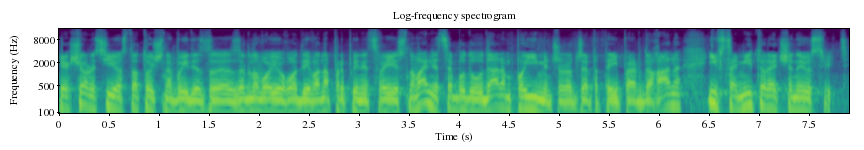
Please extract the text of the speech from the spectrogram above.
Якщо Росія остаточно вийде з зернової угоди і вона припинить своє існування, це буде ударом по іміджу Реджепа Таїпа Ердогана і в самій Туреччині і у світі.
